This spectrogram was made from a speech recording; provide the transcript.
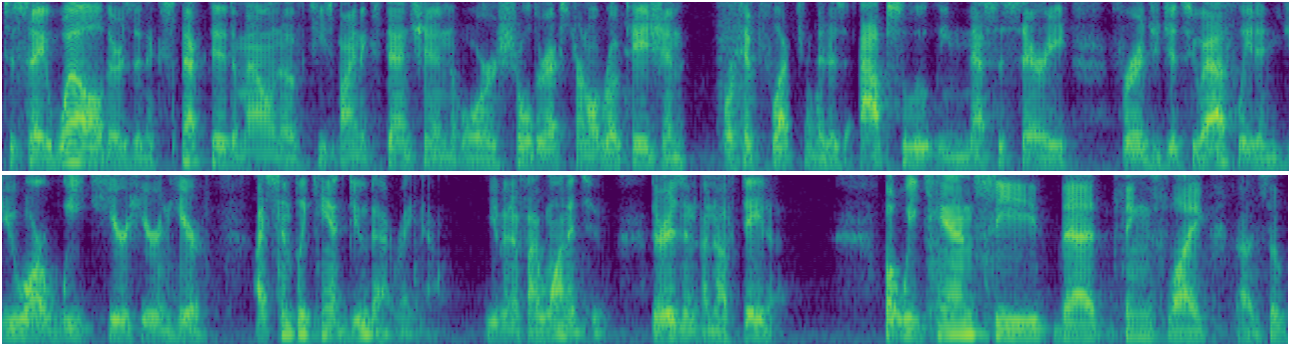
to say, well, there's an expected amount of T-spine extension or shoulder external rotation or hip flexion that is absolutely necessary for a jiu-jitsu athlete and you are weak here here and here. I simply can't do that right now even if I wanted to. There isn't enough data but we can see that things like uh, so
